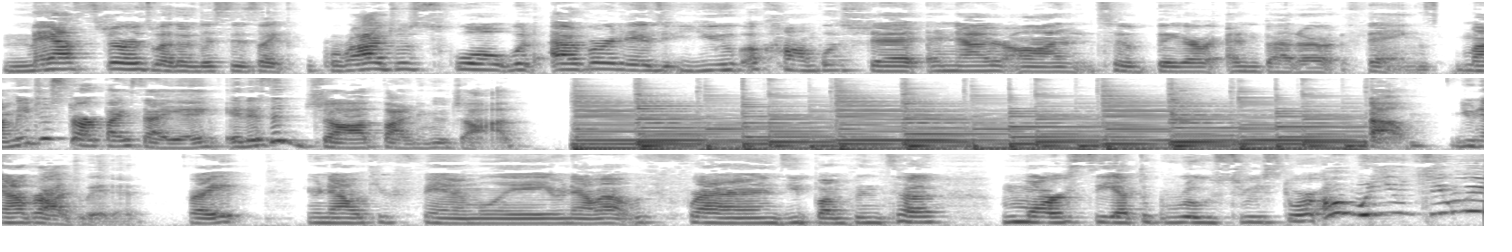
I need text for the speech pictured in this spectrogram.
Master's, whether this is like graduate school, whatever it is, you've accomplished it and now you're on to bigger and better things. Let me just start by saying it is a job finding a job. So, you now graduated, right? You're now with your family, you're now out with friends, you bump into Marcy at the grocery store. Oh, what are you doing?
